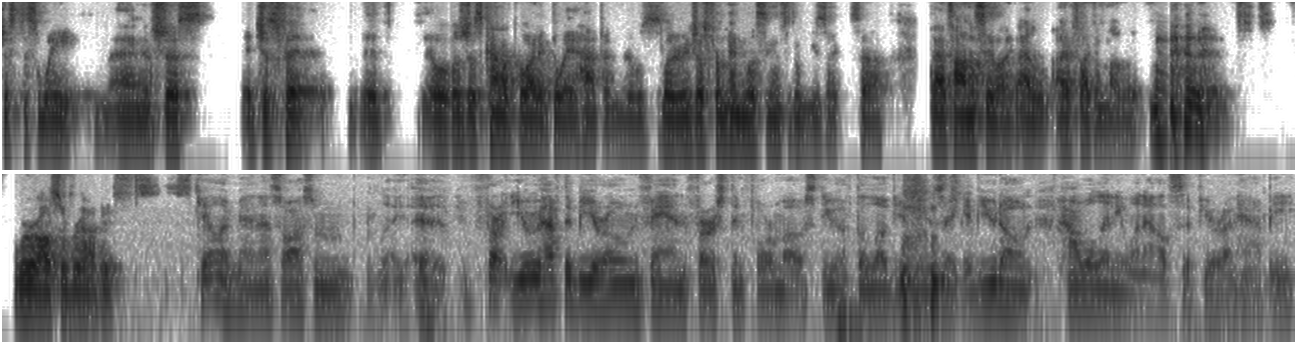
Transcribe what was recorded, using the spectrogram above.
just this weight, and it's just it just fit. It it was just kind of poetic the way it happened. It was literally just from him listening to the music. So that's honestly like I I fucking love it. We're all super happy. Killer man, that's awesome. You have to be your own fan first and foremost. You have to love your music. if you don't, how will anyone else? If you're unhappy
